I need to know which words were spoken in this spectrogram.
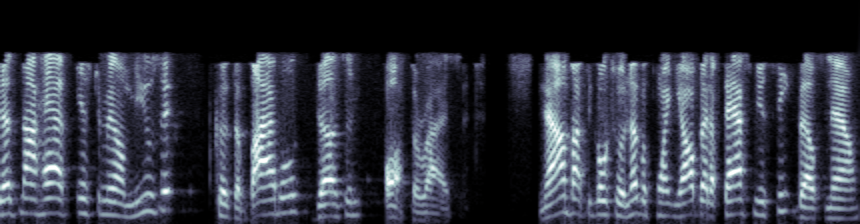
does not have instrumental music because the Bible doesn't authorize it. Now I'm about to go to another point. Y'all better fasten your seatbelts now.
